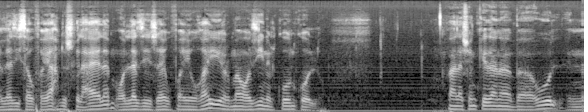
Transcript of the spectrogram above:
الذي سوف يحدث في العالم والذي سوف يغير موازين الكون كله. فعلشان كده أنا بقول إن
